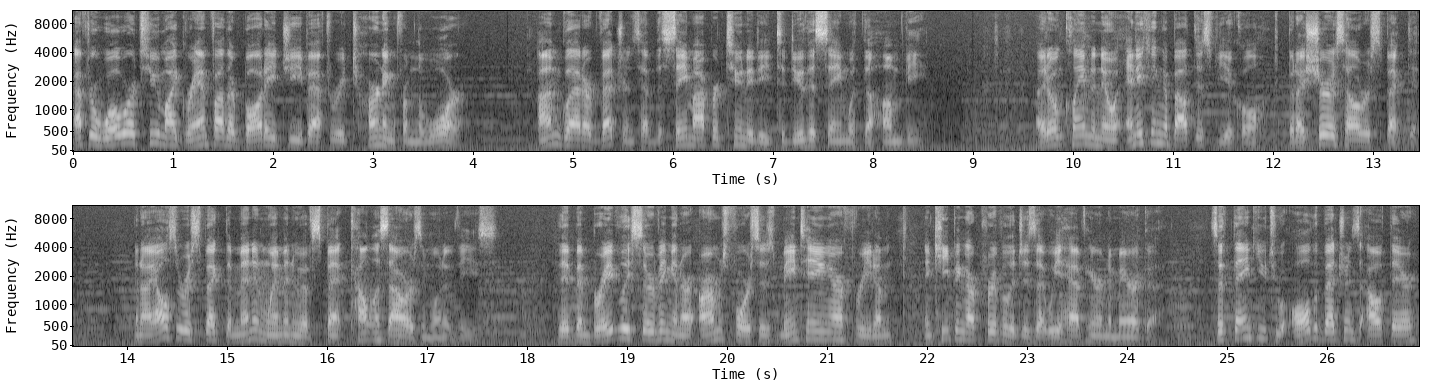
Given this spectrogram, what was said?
After World War II, my grandfather bought a Jeep after returning from the war. I'm glad our veterans have the same opportunity to do the same with the Humvee. I don't claim to know anything about this vehicle, but I sure as hell respect it. And I also respect the men and women who have spent countless hours in one of these. They have been bravely serving in our armed forces, maintaining our freedom, and keeping our privileges that we have here in America. So thank you to all the veterans out there,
